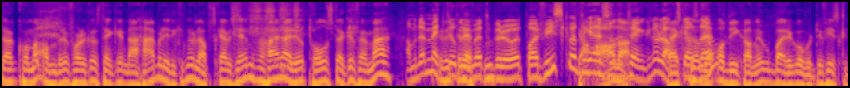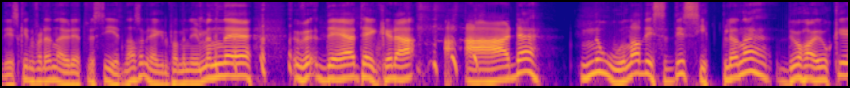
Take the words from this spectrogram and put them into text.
Da kommer andre folk og tenker Nei, her blir det ikke noe lapskaus igjen, for her er det jo tolv stykker før meg. Ja, men det metter jo du med et brød og et par fisk, vet du, Geir, så du trenger ikke noe lapskaus, Og de kan jo bare gå bort til fiskedisken, for den er jo rett ved siden av som regel på menyen. Men eh, det jeg tenker da, er det noen av disse disiplene Du har jo ikke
